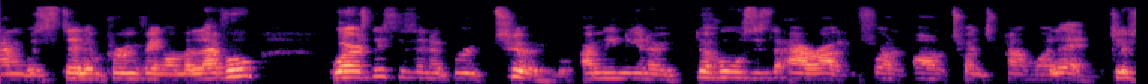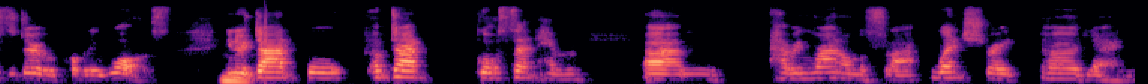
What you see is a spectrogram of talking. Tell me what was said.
and was still improving on the level. Whereas this is in a group two. I mean, you know, the horses that are out in front aren't 20 pound well in. Cliffs of Dover probably was. You know, dad bought uh, dad got sent him um having ran on the flat, went straight hurdling.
